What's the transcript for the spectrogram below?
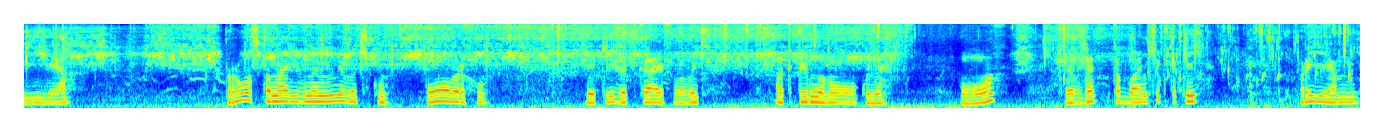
Є. Просто на рівномірочку, поверху. Який же кайф ловить активного окуня. О, це вже кабанчик такий приємний.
